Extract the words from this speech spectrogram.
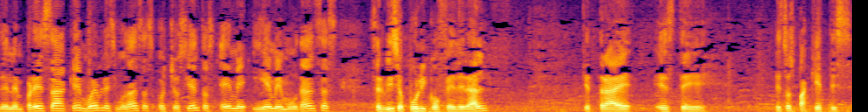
de la empresa que Muebles y Mudanzas 800 M y M Mudanzas, Servicio Público Federal, que trae este estos paquetes,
